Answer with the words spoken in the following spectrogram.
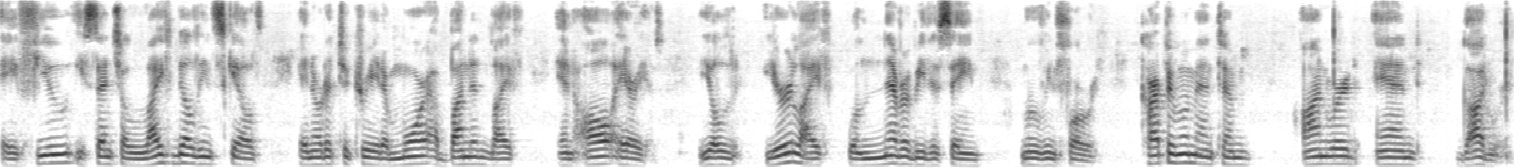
a few essential life building skills in order to create a more abundant life in all areas. You'll, your life will never be the same moving forward. Carpe momentum, onward and Godward.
